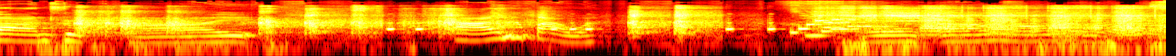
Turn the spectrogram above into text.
ด่านสุดท้าย ท้ายหรือเปล่าวะเอาเอาเอา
